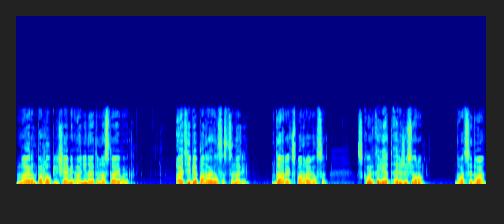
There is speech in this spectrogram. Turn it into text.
Майрон пожал плечами, они на этом настаивают. А тебе понравился сценарий? Да, Рекс, понравился. Сколько лет режиссеру? Двадцать два.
